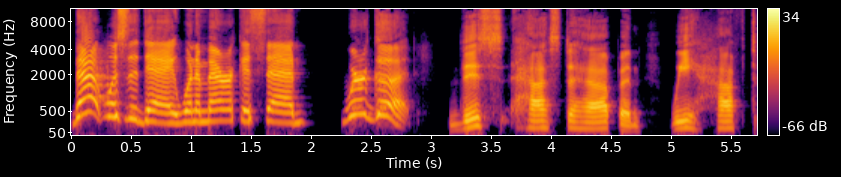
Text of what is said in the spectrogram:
That was the day when America said, we're good. This has to happen. We have to.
